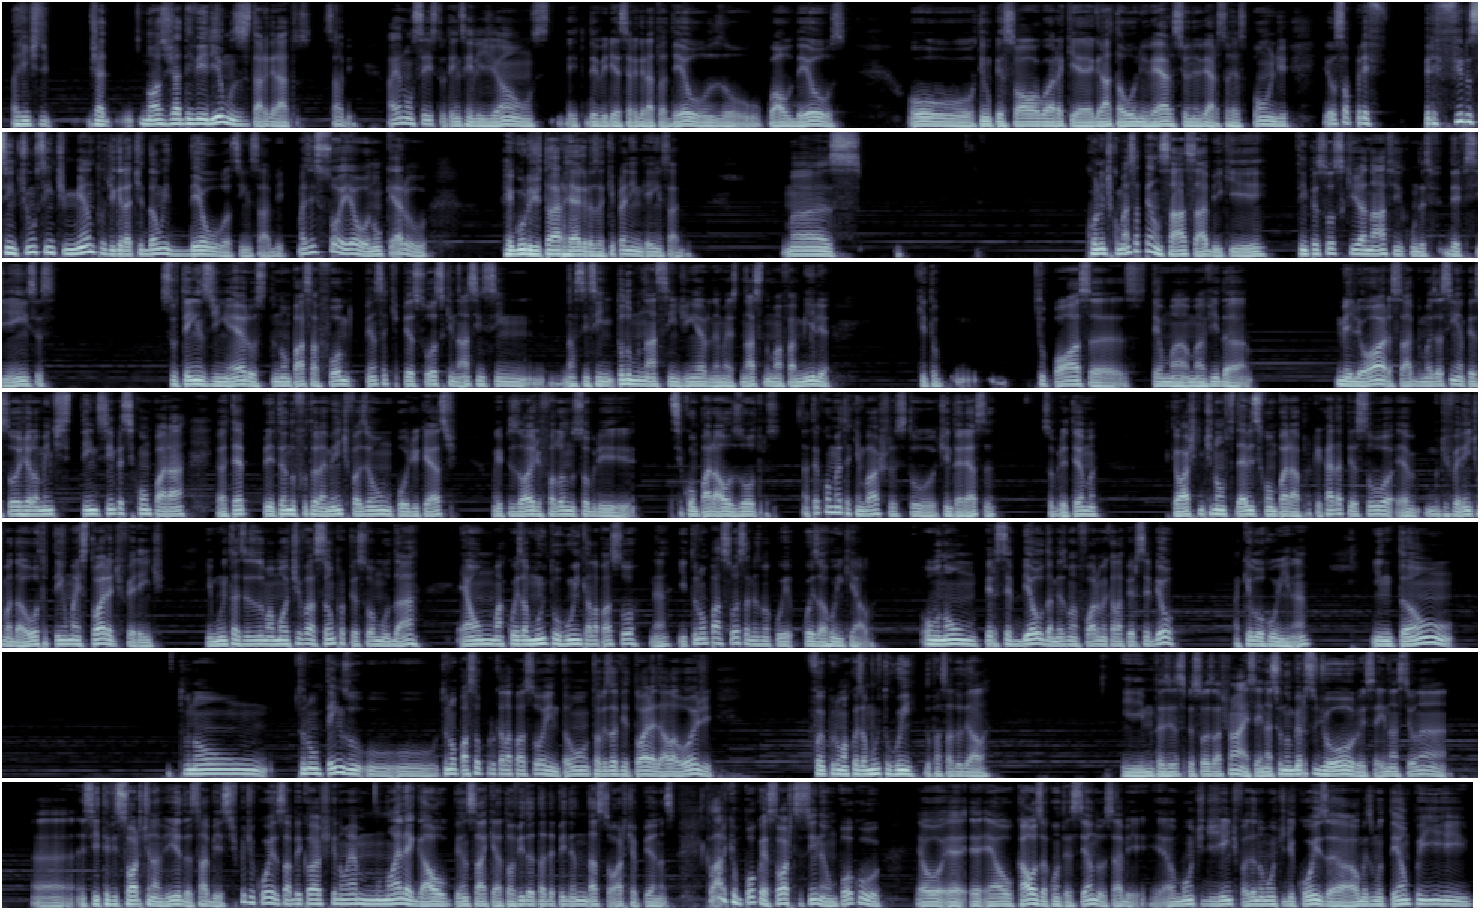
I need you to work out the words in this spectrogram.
a gente já nós já deveríamos estar gratos, sabe? Ah, eu não sei se tu tens religião, se tu deveria ser grato a Deus, ou qual Deus, ou tem um pessoal agora que é grato ao universo e o universo responde. Eu só pref prefiro sentir um sentimento de gratidão e deu, assim, sabe? Mas isso sou eu, eu não quero regurgitar regras aqui para ninguém, sabe? Mas. Quando a gente começa a pensar, sabe, que tem pessoas que já nascem com deficiências, se tu tens dinheiro, se tu não passa fome, pensa que pessoas que nascem sem, nascem sem, todo mundo nasce sem dinheiro, né, mas nasce numa família que tu, tu possas ter uma, uma vida melhor, sabe? Mas assim, a pessoa geralmente tende sempre a se comparar. Eu até pretendo futuramente fazer um podcast, um episódio falando sobre se comparar aos outros. Até comenta aqui embaixo se tu te interessa sobre o tema. Que eu acho que a gente não deve se comparar, porque cada pessoa é diferente uma da outra, tem uma história diferente. E muitas vezes uma motivação para a pessoa mudar é uma coisa muito ruim que ela passou, né? E tu não passou essa mesma coisa ruim que ela. Ou não percebeu da mesma forma que ela percebeu aquilo ruim, né? Então, tu não tu não tens o, o, o, tu não passou por o que ela passou, então talvez a vitória dela hoje foi por uma coisa muito ruim do passado dela. E muitas vezes as pessoas acham, ah, esse aí nasceu num berço de ouro, esse aí nasceu na Uh, se teve sorte na vida, sabe? Esse tipo de coisa, sabe? Que eu acho que não é, não é legal pensar que a tua vida tá dependendo da sorte apenas. Claro que um pouco é sorte, sim, né? Um pouco é o, é, é, é o caos acontecendo, sabe? É um monte de gente fazendo um monte de coisa ao mesmo tempo e.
